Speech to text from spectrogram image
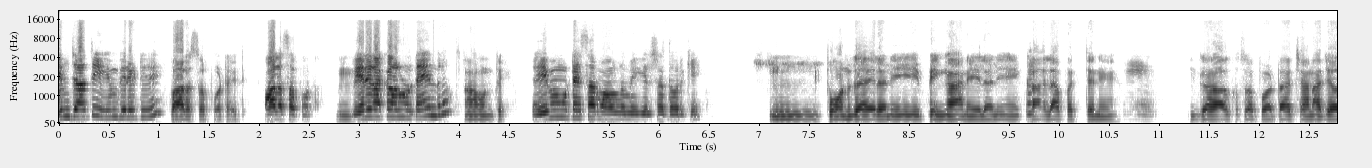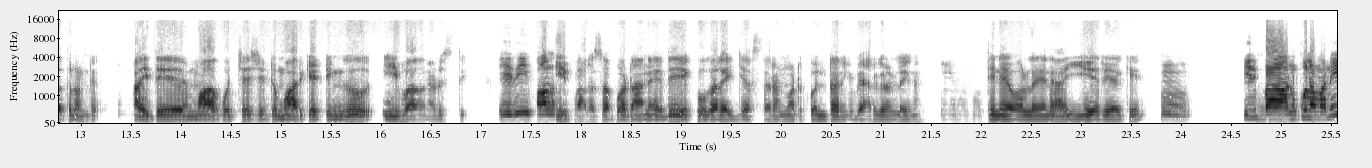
ఏం జాతి ఏం వెరైటీ ఇది? పాల సపోటా ఇది. పాల సపోటా. వేరే రకాలు ఉంటాయి ఇందులో? ఉంటాయి. ఏమేమి ఉంటాయి సార్ మామూలుగా మీకు తెలిసినంత వరకు? పోన్గాయలని పింగాణీలని కాలాపత్తి అని ఇంకా ఆకు సపోటా చాలా జాతులు ఉంటాయి. అయితే మాకు వచ్చేసి మార్కెటింగ్ ఈ బాగా నడుస్తాయి. ఏది పాల ఈ పాల సపోటా అనేది ఎక్కువగా లైక్ చేస్తారనమాట కొనటానికి బేరగాళ్ళు అయినా తినేవాళ్ళు అయినా ఈ ఏరియాకి. ఇది బాగా అనుకూలమని.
